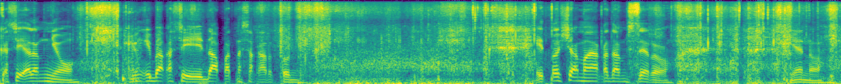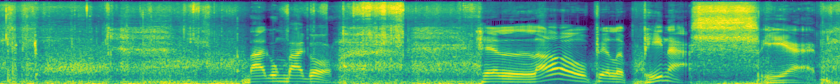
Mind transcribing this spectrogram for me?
Kasi alam nyo yung iba kasi dapat nasa karton. Ito siya mga kadamster oh. yan oh. Bagong bago. Hello Pilipinas. Yan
